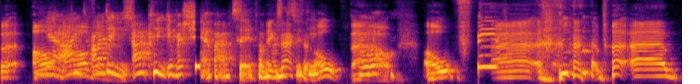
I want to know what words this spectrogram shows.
But yeah, I, I, didn't. I couldn't give a shit about it. If I'm exactly. Oh, oh, oh. Uh, but um,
